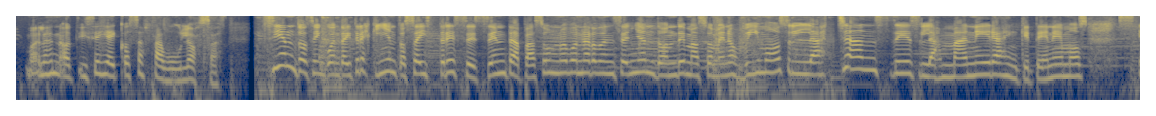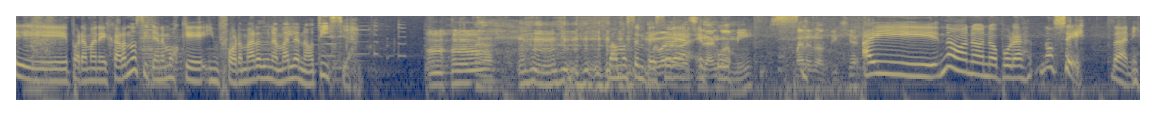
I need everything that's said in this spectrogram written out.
malas noticias y hay cosas fabulosas. 153, 506, 360 pasó un nuevo Nardo Enseña en donde más o menos vimos las chances, las maneras en que tenemos eh, para manejarnos y tenemos que informar de una mala noticia. Vamos a ¿Me empezar van a a. decir algo a mí? Mala noticia. hay. No, no, no, por ahí- No sé, Dani.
